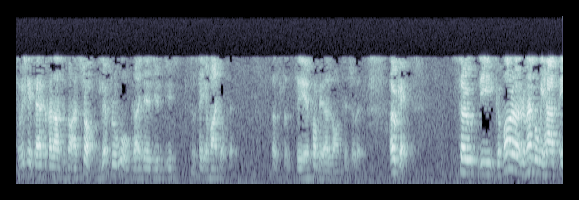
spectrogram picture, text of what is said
So in which case, the Hesachada is not as strong. You go for a walk, the idea is you, you sort of take your mind off it. That's, that's the, probably the advantage of it. Okay. So the Gemara, remember we have a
